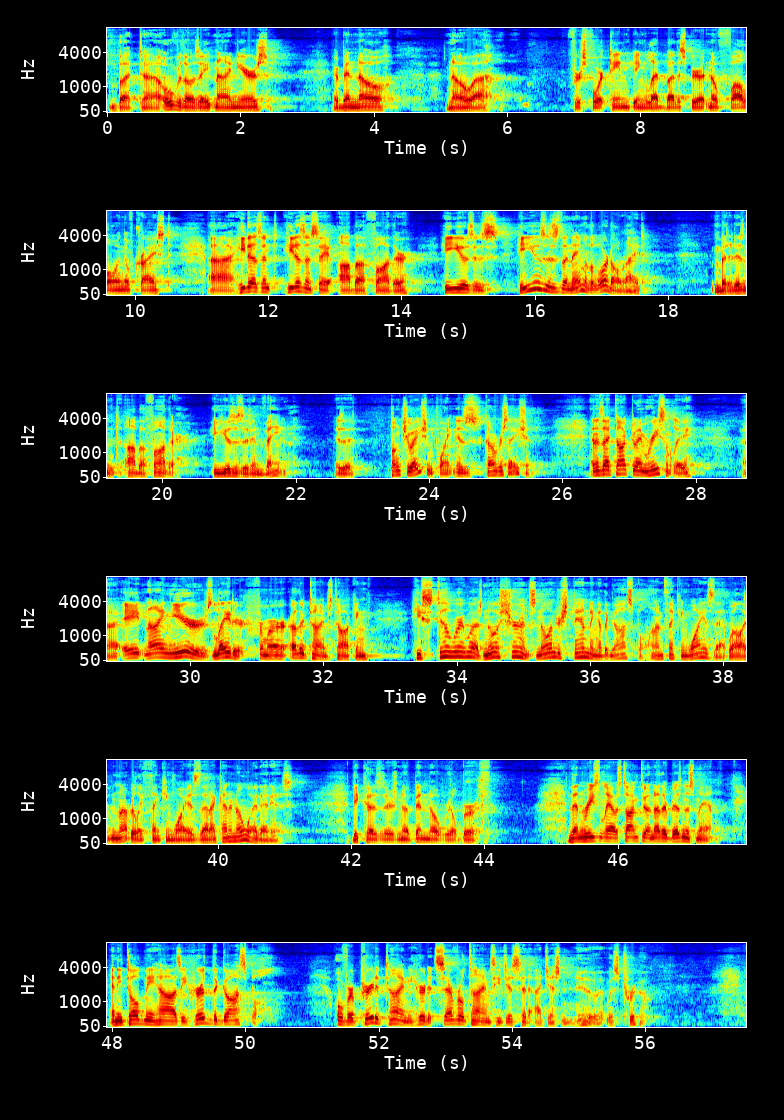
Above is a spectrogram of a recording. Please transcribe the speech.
But uh, over those eight, nine years, there have been no, no, uh, verse 14, being led by the Spirit, no following of Christ. Uh, he doesn't, he doesn't say Abba, Father. He uses, he uses the name of the Lord all right, but it isn't Abba, Father. He uses it in vain. Is a punctuation point in his conversation. And as I talked to him recently, uh, eight, nine years later from our other times talking, he's still where he was. No assurance, no understanding of the gospel. And I'm thinking, why is that? Well, I'm not really thinking, why is that? I kind of know why that is. Because there's no, been no real birth. Then recently I was talking to another businessman, and he told me how as he heard the gospel, over a period of time, he heard it several times. He just said, I just knew it was true.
